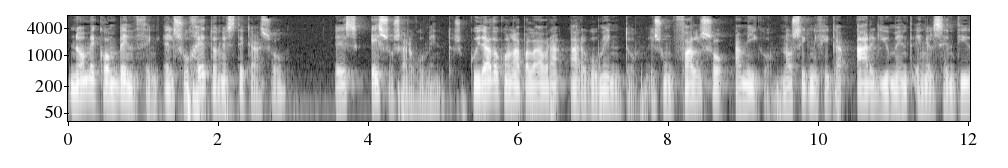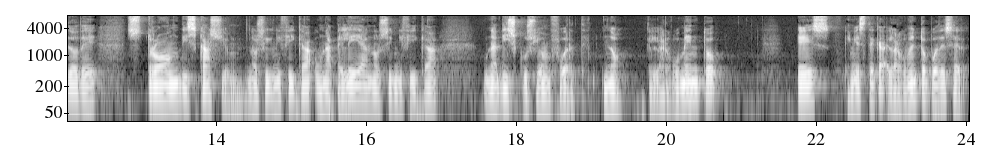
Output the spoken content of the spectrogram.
No me convencen. El sujeto en este caso es esos argumentos. Cuidado con la palabra argumento, es un falso amigo, no significa argument en el sentido de strong discussion, no significa una pelea, no significa una discusión fuerte. No, el argumento es, en este caso, el argumento puede ser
